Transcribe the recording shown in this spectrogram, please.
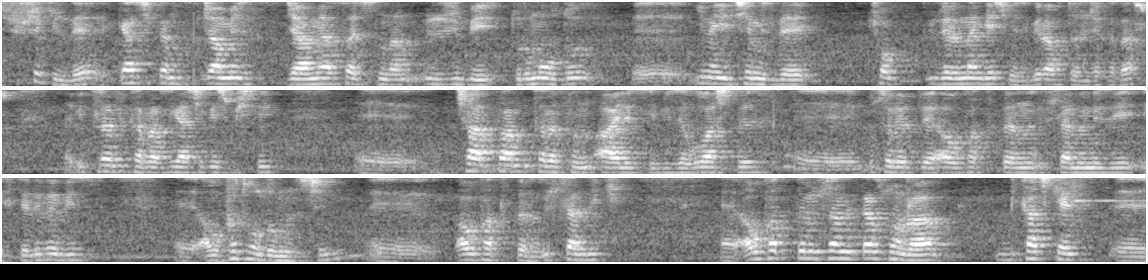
şu şekilde gerçekten hukuk camiası, camiası açısından üzücü bir durum oldu. E, yine ilçemizde çok üzerinden geçmedi bir hafta önce kadar. e, bir trafik kazası gerçekleşmişti. E, çarpan tarafın ailesi bize ulaştı. E, bu sebeple avukatlıklarını üstlenmemizi istedi ve biz e, avukat olduğumuz için e, avukatlıklarını üstlendik. E, avukatlıklarını üstlendikten sonra birkaç kez e,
